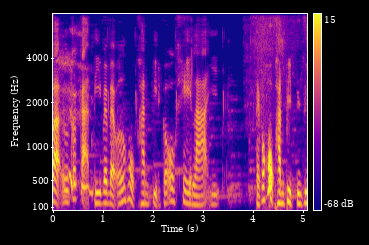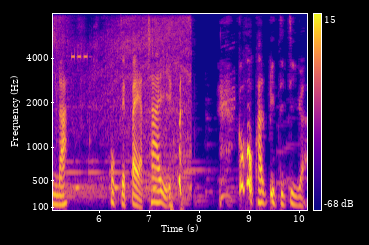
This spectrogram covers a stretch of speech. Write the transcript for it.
ว่ะเออก็กะตีไปแบบเออหกพันปิดก็โอเคละอีแต่ก็หกพันปิดจริงๆนะหกเจ็ดแปดใช่ ก็หกพันปิดจริงๆอะ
